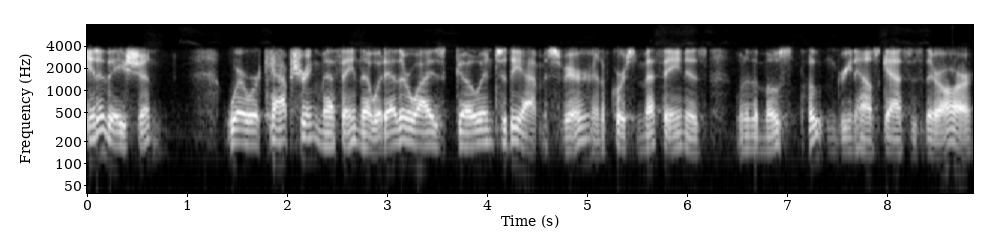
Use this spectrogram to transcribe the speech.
innovation where we're capturing methane that would otherwise go into the atmosphere. And of course, methane is one of the most potent greenhouse gases there are.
